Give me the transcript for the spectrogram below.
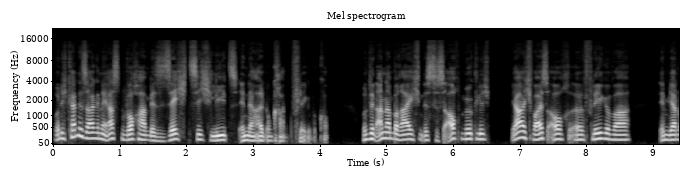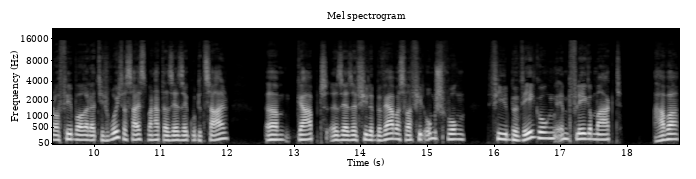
und ich kann dir sagen, in der ersten Woche haben wir 60 Leads in der Halt- und Krankenpflege bekommen. Und in anderen Bereichen ist es auch möglich. Ja, ich weiß auch, äh, Pflege war im Januar, Februar relativ ruhig. Das heißt, man hat da sehr, sehr gute Zahlen ähm, gehabt, äh, sehr, sehr viele Bewerber. Es war viel Umschwung, viel Bewegung im Pflegemarkt. Aber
